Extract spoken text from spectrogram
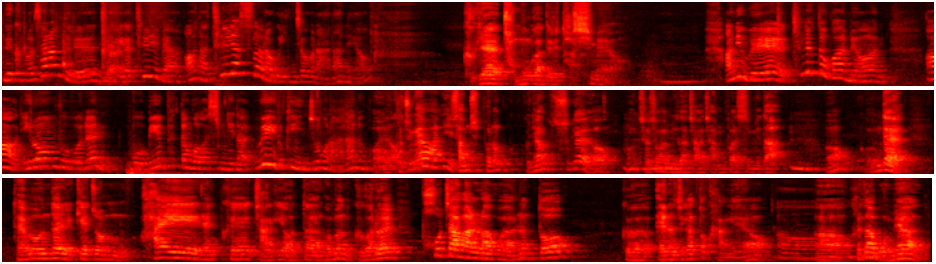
근데 그런 사람들은 네. 자기가 틀리면 아 나 틀렸어라고 인정을 안 하네요. 그게 전문가들이 더 심해요. 아니 왜 틀렸다고 하면 아 이런 부분은 뭐 미흡했던 것 같습니다. 왜 이렇게 인정을 안 하는 거예요? 어, 그 중에 한 2, 30%는 그냥 숙여요. 어, 음. 죄송합니다. 제가 잘못 봤습니다. 음. 어? 근데 대부분들 이렇게 좀 하이 랭크의 자기 어떠한 거면 그거를 포장하려고 하는 또 그 에너지가 또 강해요. 어. 어, 그러다 보면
